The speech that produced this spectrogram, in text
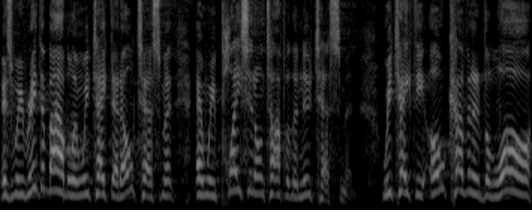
Is we read the Bible and we take that Old Testament and we place it on top of the New Testament. We take the Old Covenant of the law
